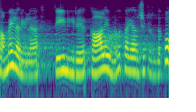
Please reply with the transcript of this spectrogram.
சமையலறையில் தேநீர் காலை உணவு தயாரிச்சுட்டு இருந்தப்போ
